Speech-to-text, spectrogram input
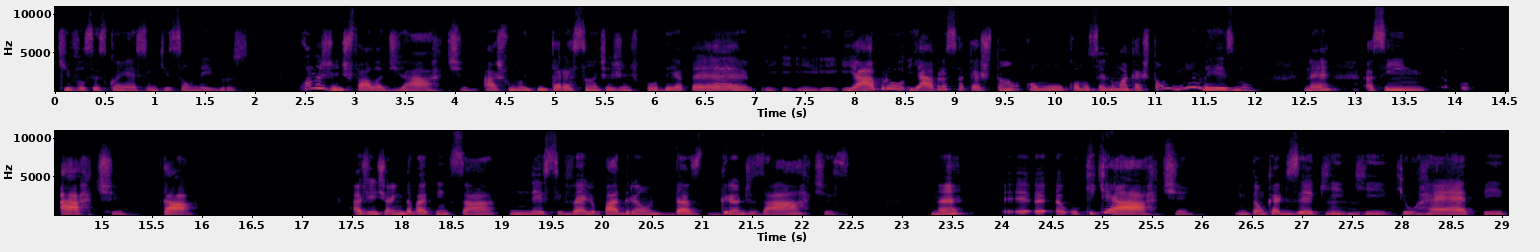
que vocês conhecem que são negros? Quando a gente fala de arte, acho muito interessante a gente poder até e, e, e, abro e abro essa questão como, como sendo uma questão minha mesmo, né? Assim, arte, tá? A gente ainda vai pensar nesse velho padrão das grandes artes, né? É, é, é o que, que é arte? Então quer dizer que, uhum. que, que o rap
